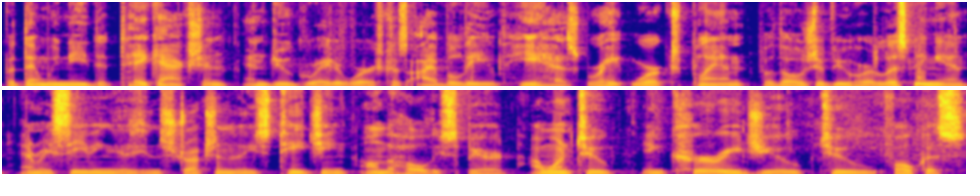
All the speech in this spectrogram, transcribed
but then we need to take action and do greater works because I believe He has great works planned for those of you who are listening in and receiving these instructions and these teaching on the Holy Spirit. I want to encourage you to focus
